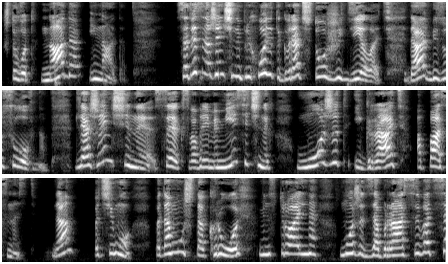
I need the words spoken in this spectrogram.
что вот надо и надо. Соответственно, женщины приходят и говорят, что же делать, да, безусловно. Для женщины секс во время месячных может играть опасность, да. Почему? Потому что кровь менструальная может забрасываться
